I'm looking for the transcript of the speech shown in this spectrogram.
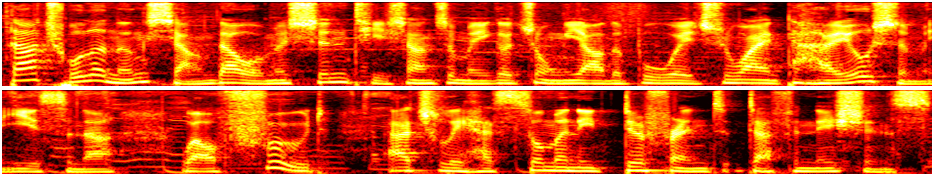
大家除了能想到我们身体上这么一个重要的部位之外，它还有什么意思呢？Well, foot actually has so many different definitions。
